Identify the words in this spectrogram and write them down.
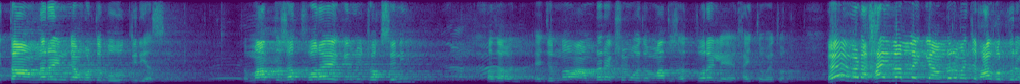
এটা আপনারা ইনকাম করতে বহুত দেরি আছে। তো মাদ্রাসাত পড়ায় কি উনি ঠকছে নি? না। এই জন্য আমরা এক সময় হয়তো মাদ্রাসাত পড়াইলে খাইতে হইতো না। এ বেটা, খাইবার লাগে আমরা মাঝে পাগল করে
